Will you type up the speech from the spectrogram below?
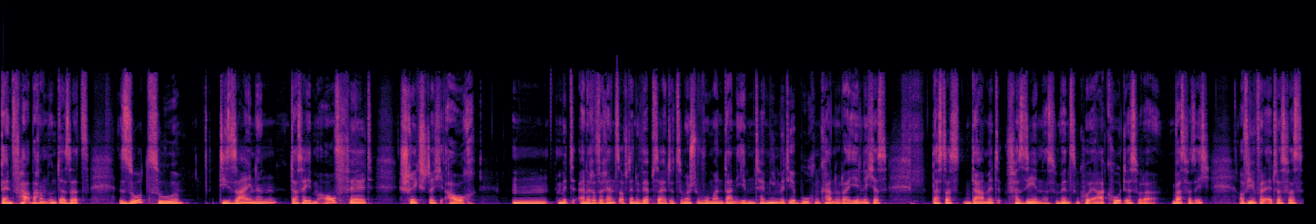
deinen fahrbaren Untersatz so zu designen, dass er eben auffällt, schrägstrich auch mit einer Referenz auf deine Webseite, zum Beispiel, wo man dann eben einen Termin mit dir buchen kann oder ähnliches, dass das damit versehen ist. Wenn es ein QR-Code ist oder was weiß ich, auf jeden Fall etwas, was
